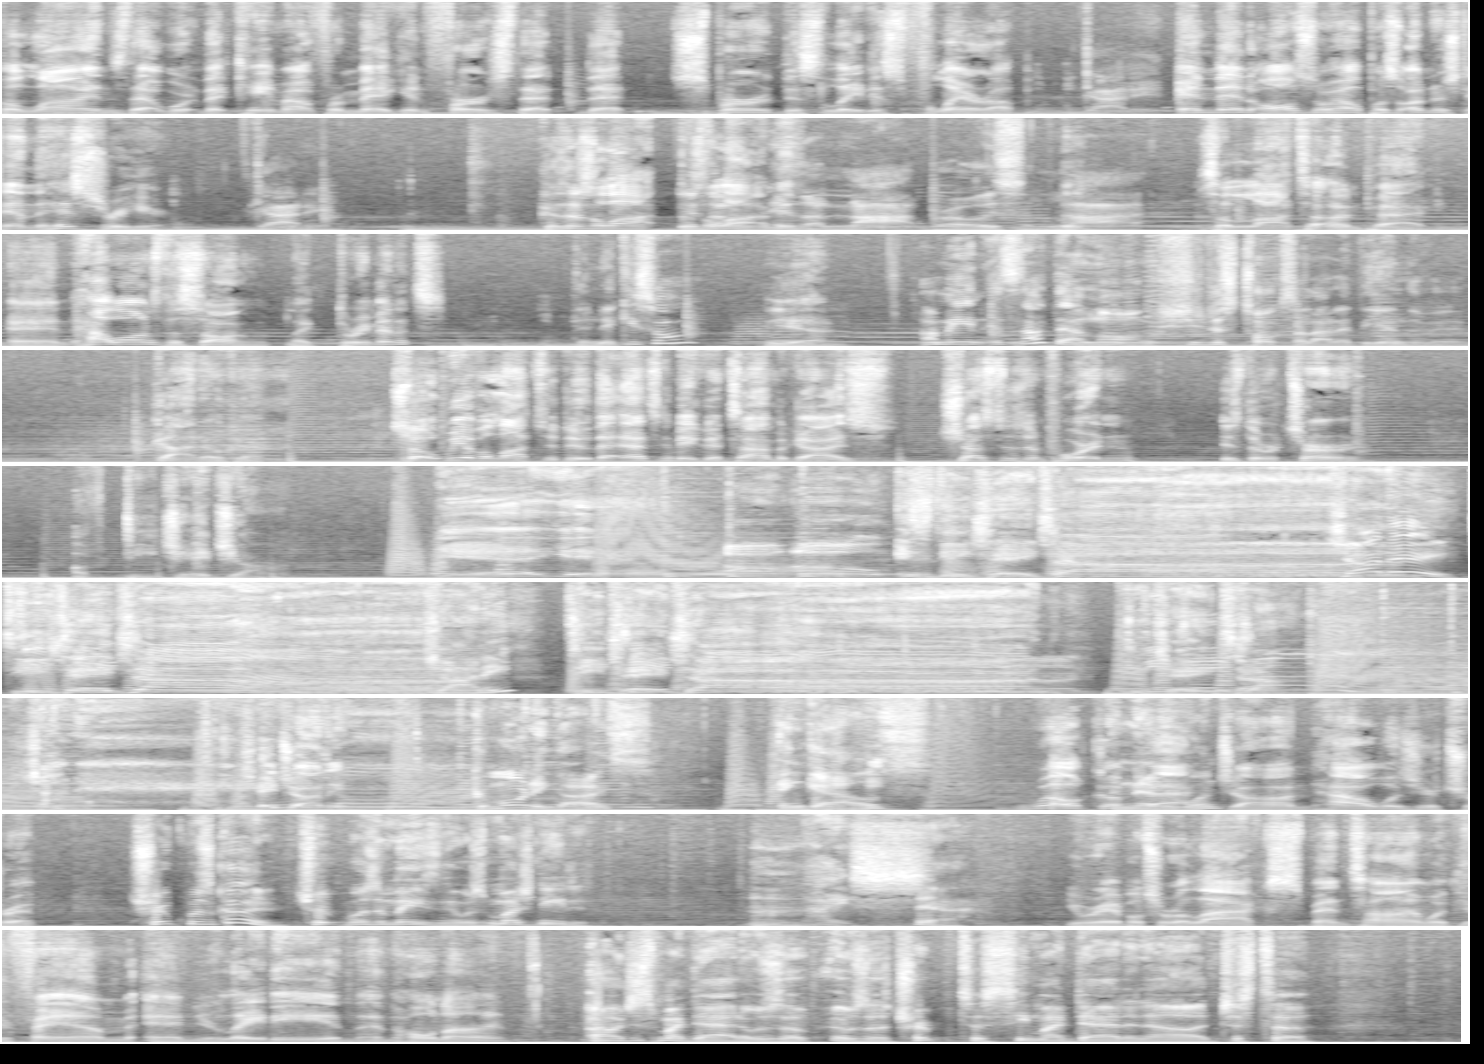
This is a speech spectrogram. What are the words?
the lines that were that came out from Megan first that that spurred this latest flare up, Got it. and then also help us understand the history here Got it. because there's a lot. There's It's a lot. I mean, it's a lot, bro. It's a lot. it's a lot to unpack. And how long's the song? Like three minutes? The Nicki song? Yeah. I mean, it's not that long. She just talks a lot at the end of it. Got it. Okay. So we have a lot to do. That, that's gonna be a good time. But guys, just as important is the return of DJ John. Yeah, yeah. Oh, oh, it's DJ John. Johnny! DJ John. Johnny? DJ John. DJ John. Johnny. Hey, Johnny. Good morning, guys and gals. Welcome And back, everyone. John. How was your trip? Trip was good. Trip was amazing. It was much needed. Nice. Yeah. You were able to relax, spend time with your fam and your lady, and then the whole nine. Uh, just my dad. It was a it was a trip to see my dad and uh, just to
